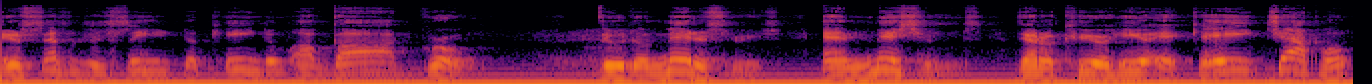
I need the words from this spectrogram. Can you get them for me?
is simply to see the kingdom of God grow through the ministries and missions that occur here at Cade Chapel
